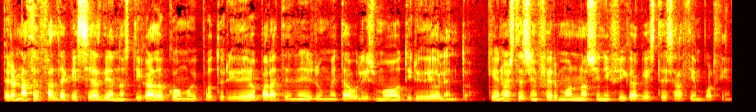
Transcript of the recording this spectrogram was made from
Pero no hace falta que seas diagnosticado como hipotiroideo para tener un metabolismo tiroideo lento. Que no estés enfermo no significa que estés al 100%.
